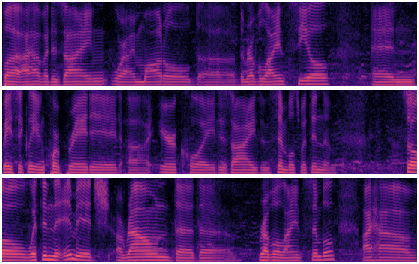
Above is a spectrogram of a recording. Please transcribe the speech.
But I have a design where I modeled uh, the Rebel Alliance seal and basically incorporated uh, Iroquois designs and symbols within them. So within the image around the the Rebel Alliance symbol, I have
